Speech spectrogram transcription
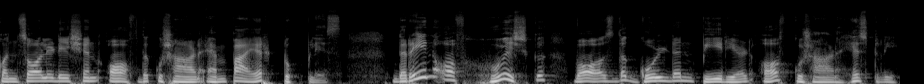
consolidation of the Kushan empire took place. The reign of Huvishk was the golden period of Kushan history,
